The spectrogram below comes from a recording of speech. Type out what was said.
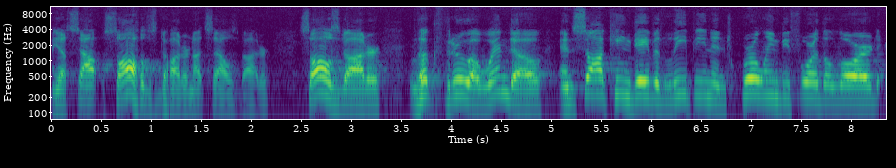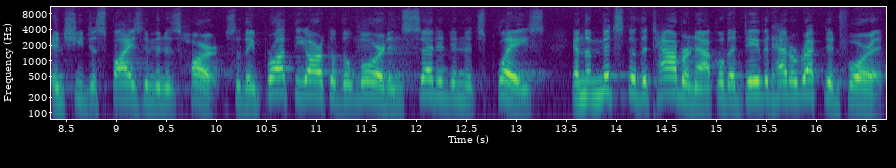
yeah, Saul's daughter, not Saul's daughter, Saul's daughter looked through a window and saw King David leaping and twirling before the Lord, and she despised him in his heart. So they brought the ark of the Lord and set it in its place in the midst of the tabernacle that David had erected for it.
